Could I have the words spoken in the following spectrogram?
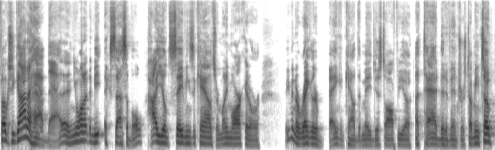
folks, you got to have that, and you want it to be accessible. High yield savings accounts or money market or even a regular bank account that may just offer you a, a tad bit of interest. I mean, so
